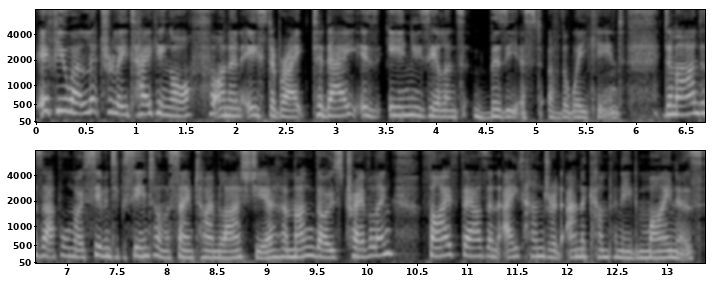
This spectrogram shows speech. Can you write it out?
If you are literally taking off on an Easter break, today is Air New Zealand's busiest of the weekend. Demand is up almost 70% on the same time last year. Among those travelling, 5,800 unaccompanied minors.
